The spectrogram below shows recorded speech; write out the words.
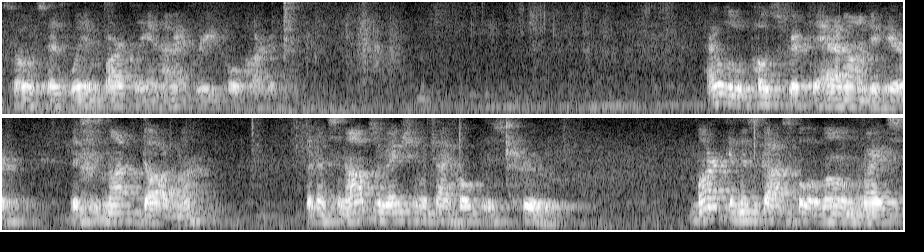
So says William Barclay, and I agree full heartedly. I have a little postscript to add on to here. This is not dogma, but it's an observation which I hope is true. Mark in this gospel alone writes,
